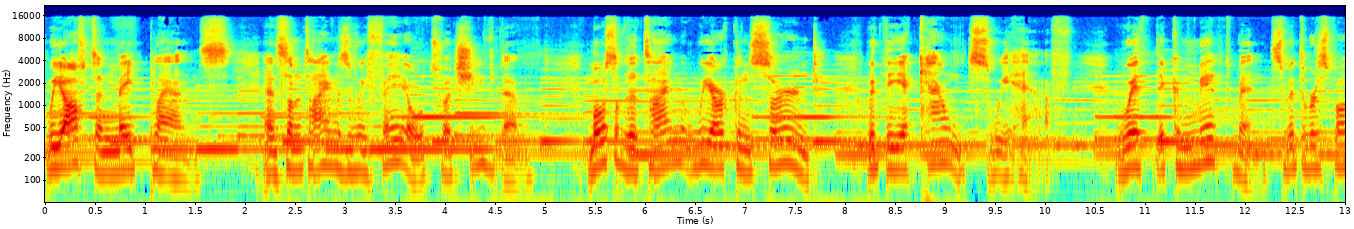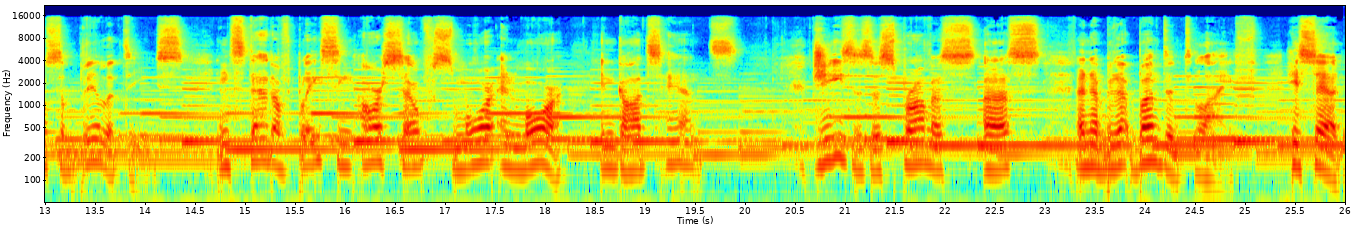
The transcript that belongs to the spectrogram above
We often make plans and sometimes we fail to achieve them. Most of the time, we are concerned with the accounts we have, with the commitments, with the responsibilities, instead of placing ourselves more and more in God's hands. Jesus has promised us an abundant life. He said,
